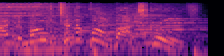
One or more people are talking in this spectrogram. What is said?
time to move to the boombox groove.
